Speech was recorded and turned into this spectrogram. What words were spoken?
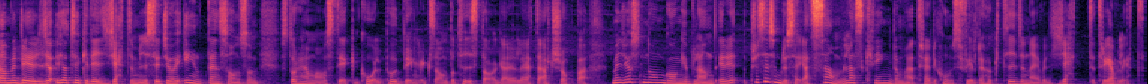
Ja, men det, jag, jag tycker det är jättemysigt. Jag är inte en sån som står hemma och steker kålpudding liksom, på tisdagar eller äter ärtsoppa. Men just någon gång ibland är det, precis som du säger, att samlas kring de här traditionsfyllda högtiderna är väl jättetrevligt.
